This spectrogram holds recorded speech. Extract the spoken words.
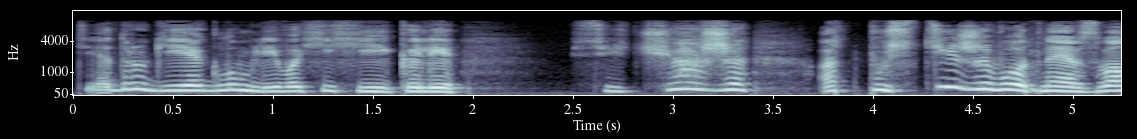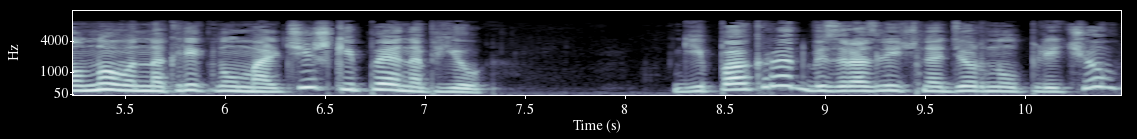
Те другие глумливо хихикали. «Сейчас же отпусти животное!» — взволнованно крикнул мальчишке Пенопью. Гиппократ безразлично дернул плечом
